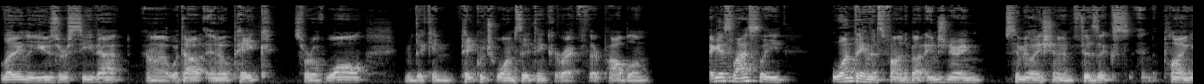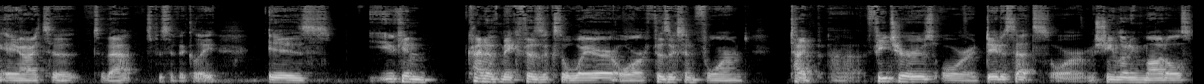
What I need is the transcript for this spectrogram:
letting the user see that uh, without an opaque sort of wall. They can pick which ones they think are right for their problem. I guess lastly, one thing that's fun about engineering simulation and physics and applying AI to, to that specifically is you can kind of make physics aware or physics informed type uh, features or data sets or machine learning models.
